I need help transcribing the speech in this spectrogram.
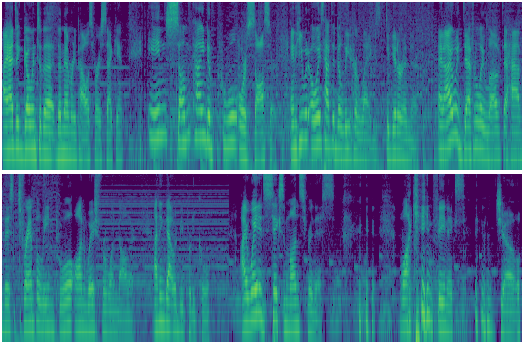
I had to go into the, the memory palace for a second. In some kind of pool or saucer. And he would always have to delete her legs to get her in there. And I would definitely love to have this trampoline pool on Wish for $1. I think that would be pretty cool. I waited six months for this. Joaquin Phoenix. Joe.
